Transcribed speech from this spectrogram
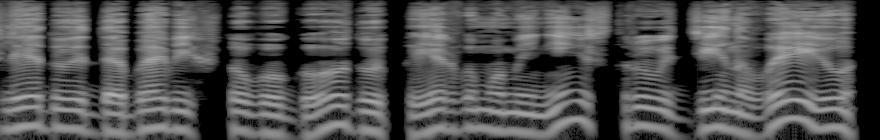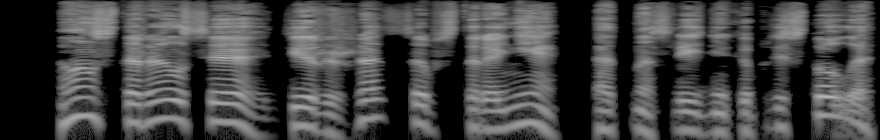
Следует добавить, что в угоду первому министру Дин Вэю он старался держаться в стороне от наследника престола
